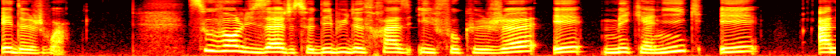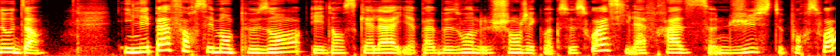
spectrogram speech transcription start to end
et de joie. Souvent, l'usage de ce début de phrase il faut que je est mécanique et anodin. Il n'est pas forcément pesant, et dans ce cas-là, il n'y a pas besoin de changer quoi que ce soit si la phrase sonne juste pour soi,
